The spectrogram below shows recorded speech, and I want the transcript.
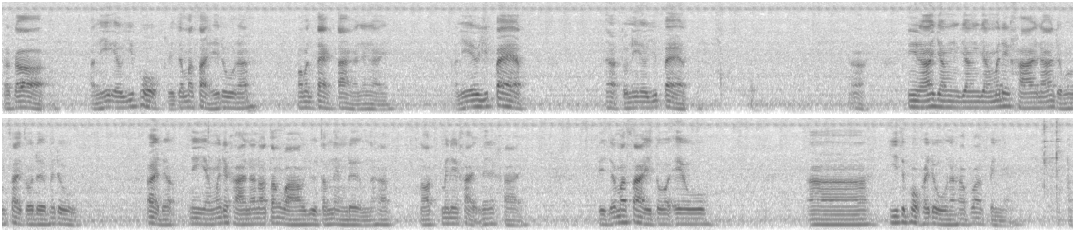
แล้วก็อันนี้เอลยี่หกเดี๋ยวจะมาใส่ให้ดูนะว่ามันแตกต่างกันยังไง อันนี้เอลยี่แปดอะตัวนี้เอลยี่แปดอะนี่นะยังยังยังไม่ได้คลายนะ เดี๋ยวผมใส่ตัวเดิมให้ดู เอ้ยเดี๋ยวนี่ยังไม่ได้คลายนะน็อตต้องวาล์วอยู่ตำแหน่งเดิมนะครับน็อตไม่ได้ไขไม่ได้คลายเดี๋ยวจะมาใส่ตัวเอลอ่ายี่สิบหกให้ดูนะครับว่าเป็นไงอะ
